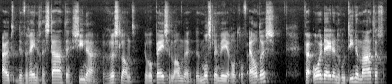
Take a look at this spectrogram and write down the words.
uit de Verenigde Staten, China, Rusland, Europese landen, de moslimwereld of elders, veroordelen routinematig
